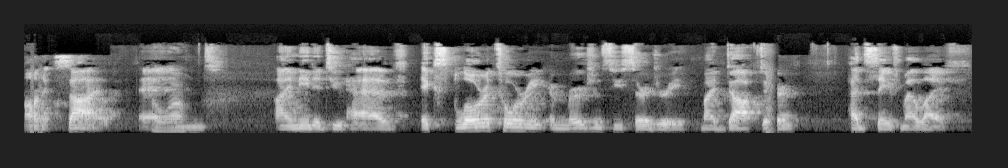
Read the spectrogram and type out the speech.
on its side. And oh, wow. I needed to have exploratory emergency surgery. My doctor had saved my life.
